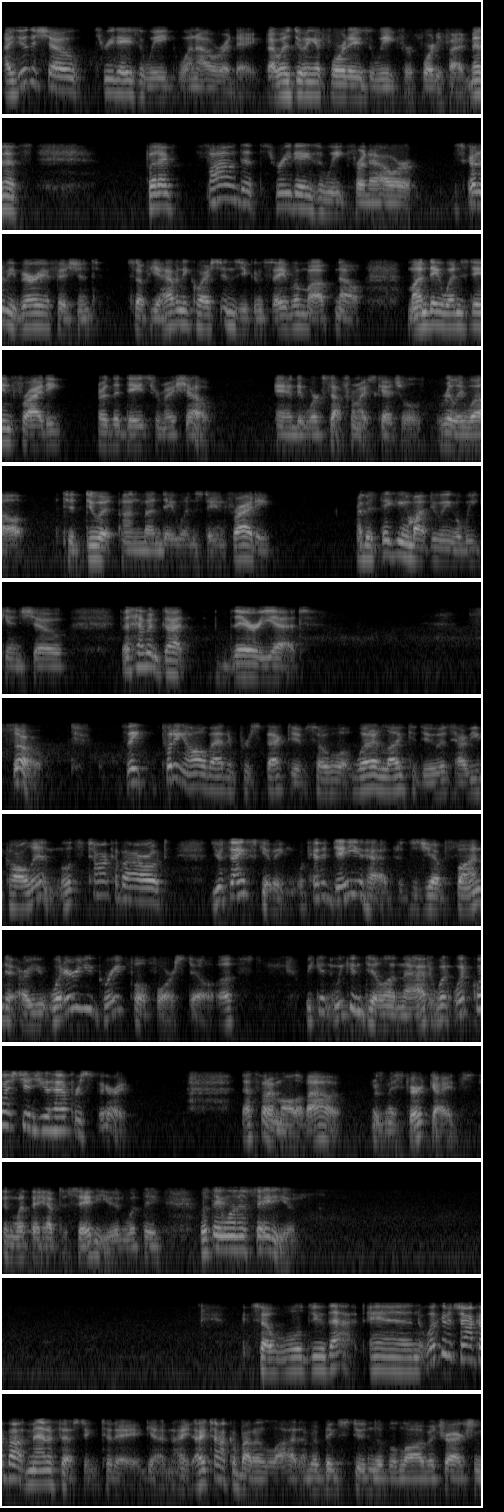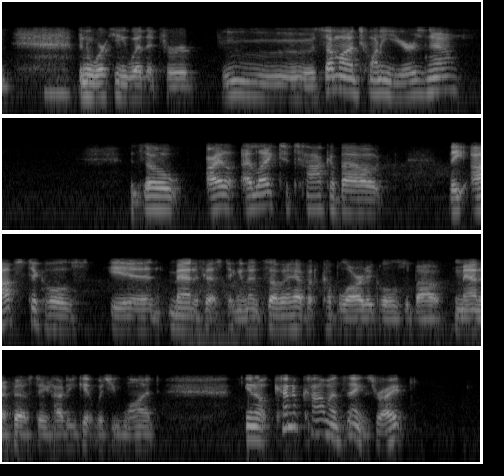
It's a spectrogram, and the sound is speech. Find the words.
I do the show three days a week, one hour a day. I was doing it four days a week for 45 minutes, but I've found that three days a week for an hour is going to be very efficient. So if you have any questions, you can save them up. Now, Monday, Wednesday, and Friday are the days for my show and it works out for my schedule really well to do it on Monday, Wednesday, and Friday. I've been thinking about doing a weekend show, but haven't got there yet. So, think putting all that in perspective. So, what I'd like to do is have you call in. Let's talk about your Thanksgiving. What kind of day you had? Did you have fun? Are you what are you grateful for still? Let's we can we can deal on that. What what questions you have for spirit? That's what I'm all about with my spirit guides and what they have to say to you and what they what they want to say to you. So we'll do that. And we're going to talk about manifesting today again. I, I talk about it a lot. I'm a big student of the law of attraction. Been working with it for ooh, some on 20 years now. And so I, I like to talk about the obstacles in manifesting. And then so I have a couple articles about manifesting. How do you get what you want? You know, kind of common things, right?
